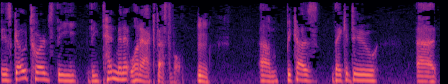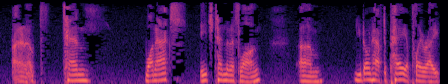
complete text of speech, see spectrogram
is go towards the the ten minute one act festival Mm. um, because they could do uh, I don't know 10 one acts each ten minutes long. Um, you don't have to pay a playwright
